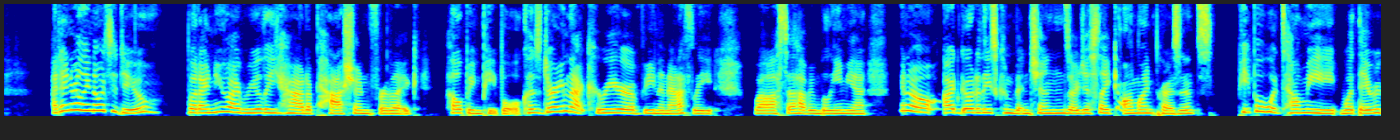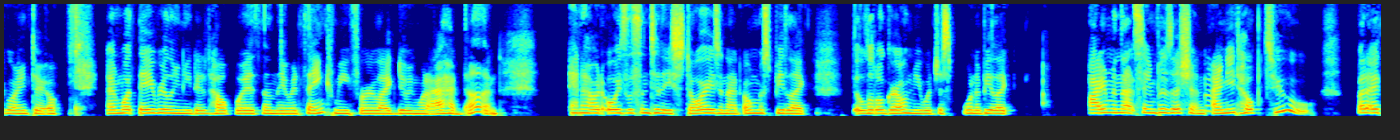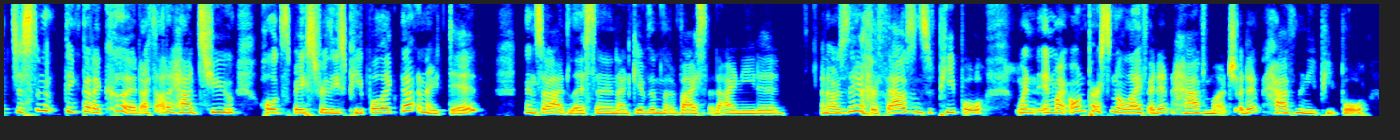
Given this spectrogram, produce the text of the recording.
I didn't really know what to do, but I knew I really had a passion for like helping people. Cause during that career of being an athlete while still having bulimia, you know, I'd go to these conventions or just like online presence. People would tell me what they were going through and what they really needed help with. And they would thank me for like doing what I had done. And I would always listen to these stories and I'd almost be like, the little girl in me would just want to be like, I'm in that same position. I need help too. But I just didn't think that I could. I thought I had to hold space for these people like that. And I did. And so I'd listen, I'd give them the advice that I needed. And I was there for thousands of people when in my own personal life, I didn't have much. I didn't have many people,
